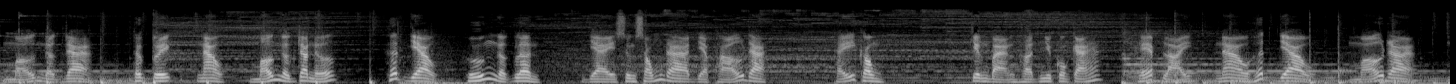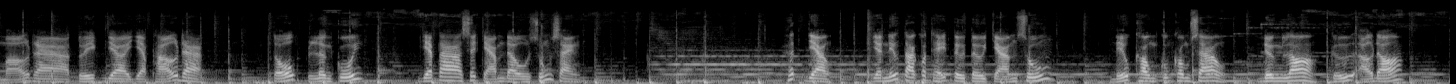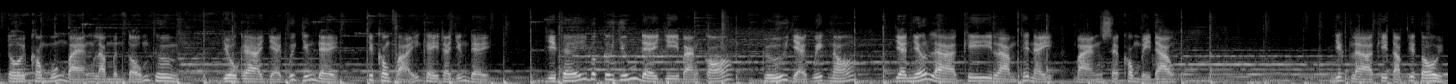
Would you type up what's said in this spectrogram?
Mở ngực ra. Thật tuyệt. Nào, mở ngực ra nữa. Hít vào, hướng ngực lên dài xương sống ra và thở ra. Thấy không? Chân bạn hệt như con cá, khép lại, nào hít vào, mở ra, mở ra, tuyệt vời và thở ra. Tốt, lần cuối, và ta sẽ chạm đầu xuống sàn. Hít vào, và nếu ta có thể từ từ chạm xuống, nếu không cũng không sao, đừng lo, cứ ở đó. Tôi không muốn bạn làm mình tổn thương. Yoga giải quyết vấn đề, chứ không phải gây ra vấn đề. Vì thế bất cứ vấn đề gì bạn có, cứ giải quyết nó. Và nhớ là khi làm thế này, bạn sẽ không bị đau. Nhất là khi tập với tôi.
